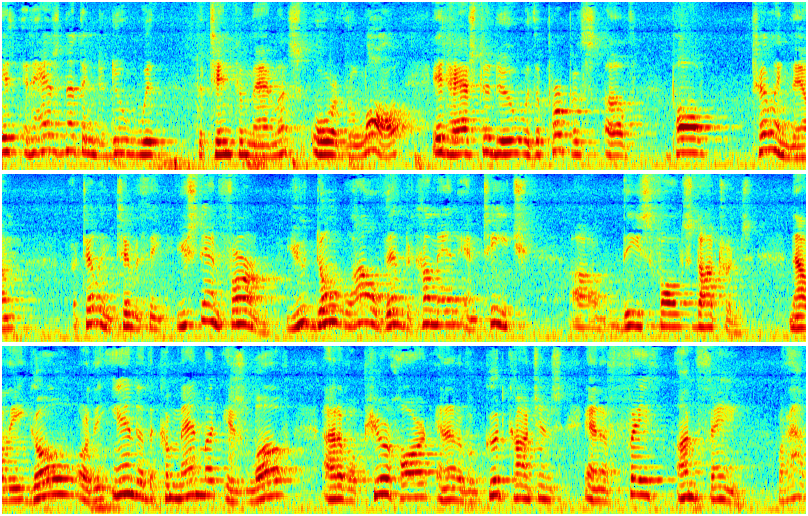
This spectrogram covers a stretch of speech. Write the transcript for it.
it, it has nothing to do with the Ten Commandments or the law. It has to do with the purpose of Paul telling them, telling Timothy, you stand firm. You don't allow them to come in and teach uh, these false doctrines. Now, the goal or the end of the commandment is love out of a pure heart and out of a good conscience and a faith unfeigned. Without,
